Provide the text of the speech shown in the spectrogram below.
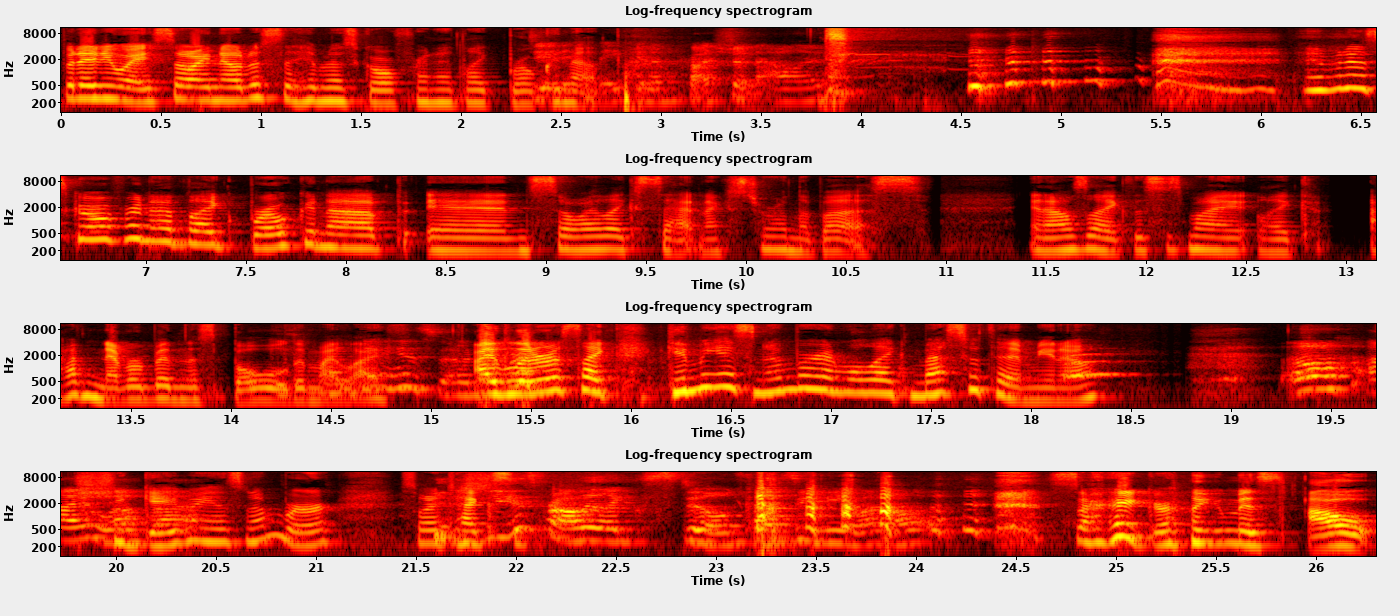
But anyway, so I noticed that him and his girlfriend had like broken up. Didn't up. make an impression, Alan. Him and his girlfriend had like broken up, and so I like sat next to her on the bus, and I was like, "This is my like." I've never been this bold in my life. I literally was like, "Give me his number, and we'll like mess with him," you know. Oh, I she gave that. me his number, so I texted. She's probably like still cussing you out. Sorry, girl, you missed out.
